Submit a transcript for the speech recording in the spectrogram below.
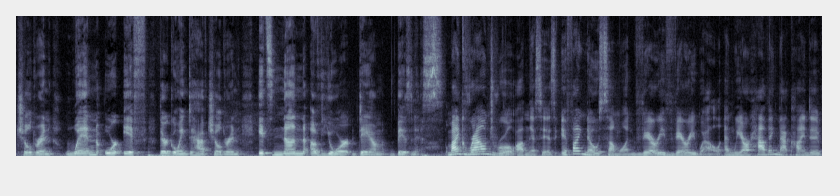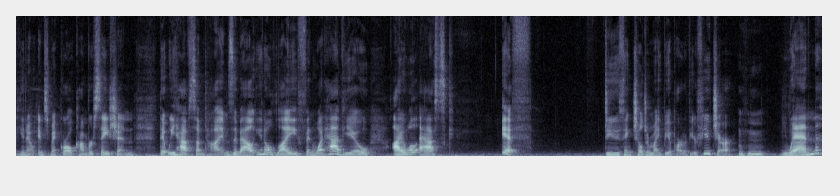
children when or if they're going to have children. It's none of your damn business. My ground rule on this is if I know someone very, very well and we are having that kind of, you know, intimate girl conversation that we have sometimes about, you know, life and what have you, I will ask if do you think children might be a part of your future? Mm-hmm. When?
